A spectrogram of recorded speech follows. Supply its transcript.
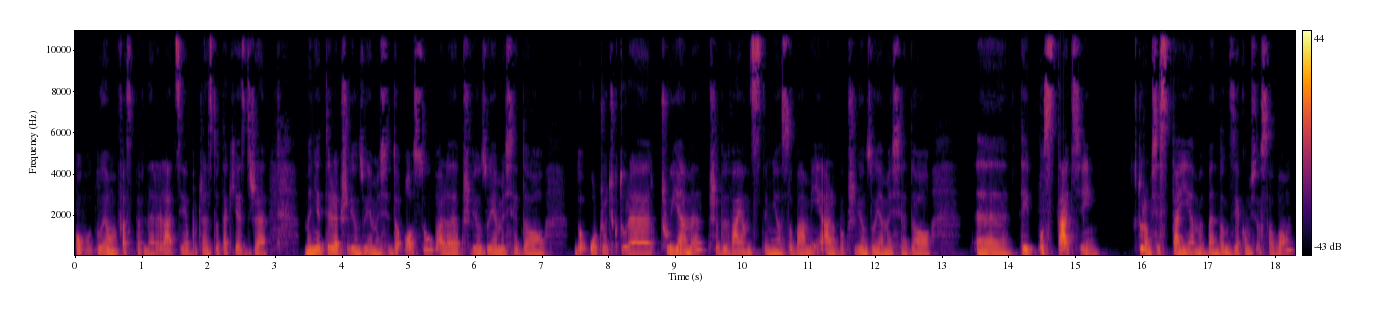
powodują w Was pewne relacje, bo często tak jest, że my nie tyle przywiązujemy się do osób, ale przywiązujemy się do, do uczuć, które czujemy, przebywając z tymi osobami, albo przywiązujemy się do e, tej postaci, którą się stajemy, będąc z jakąś osobą.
